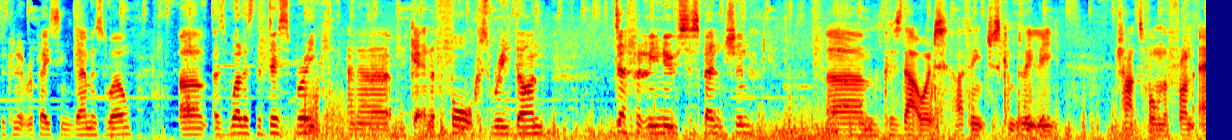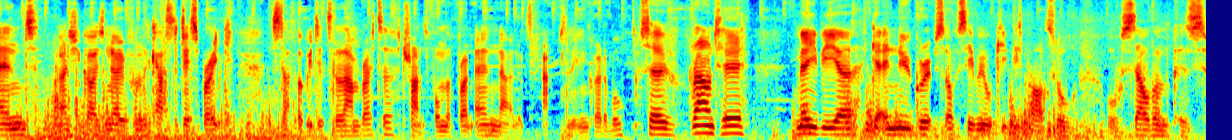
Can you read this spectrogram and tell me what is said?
looking at replacing them as well, uh, as well as the disc brake and uh, getting the forks redone. Definitely new suspension, because um, that would, I think, just completely transform the front end. As you guys know from the Casa disc brake, stuff that we did to the Lambretta, transform the front end, now it looks absolutely incredible. So around here, maybe uh, getting new grips. Obviously we will keep these parts or, sell them because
